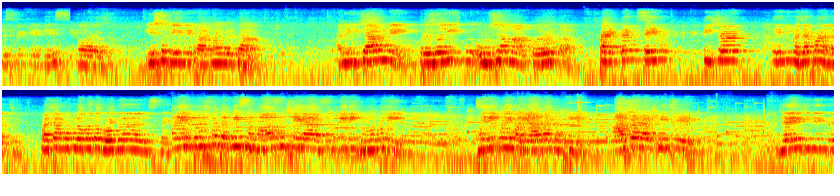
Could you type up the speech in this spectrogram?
respected guests. ઈષ્ટદેવને પ્રાર્થના કરતા અને વિચારને પ્રજ્વલિત ઉર્જામાં પરોળતા. પેટર્ન સેમ ટી શર્ટ એની મજા પણ અલગ છે. પાછા અમુક લોકો તો ગોગલ્સ ને પણ એ પુષ્પગતિ સમાજ છે આ સંગીની ગ્રુપની જેની કોઈ મર્યાદા નથી. આશા રાખીએ છીએ. જય જીનેન્દ્ર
